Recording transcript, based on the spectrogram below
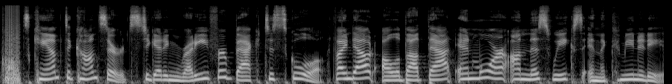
Colts camp to concerts to getting ready for back to school. Find out all about that and more on this week's In the Community.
